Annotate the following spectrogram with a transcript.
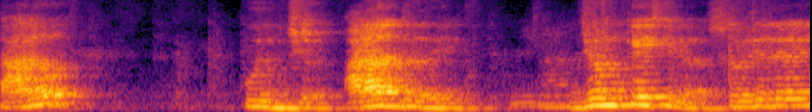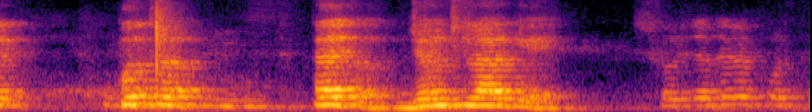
তারও পূজ্য, আরাধ্য দেব। যম কে ছিল? সূর্যদেবের পুত্র? তাই তো? যম ছিল আর কে? সূর্যদেবের পুত্র।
